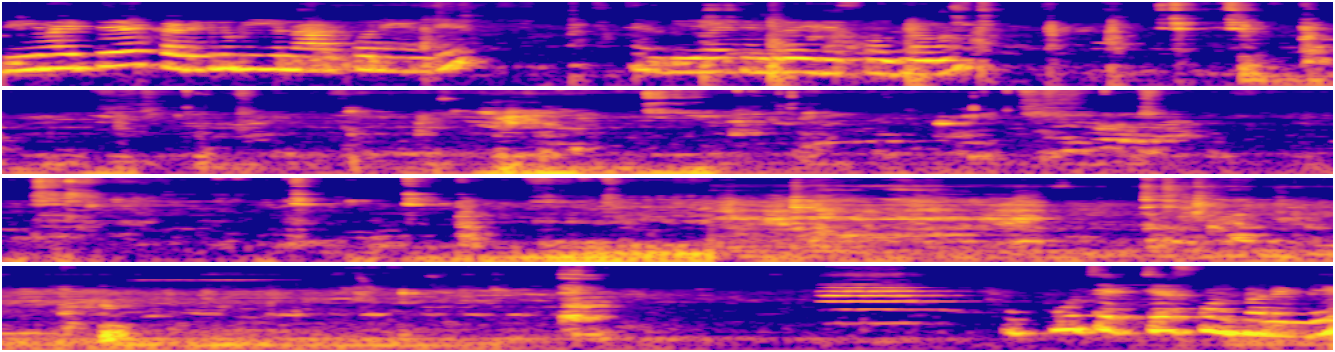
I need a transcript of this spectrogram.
బియ్యం అయితే కడిగిన బియ్యం నానుకోనియండి నేను బియ్యం అయితే ఇందులో వేసుకుంటున్నాను. ఉప్పు చెక్ చేసుకుంటున్నానండి.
